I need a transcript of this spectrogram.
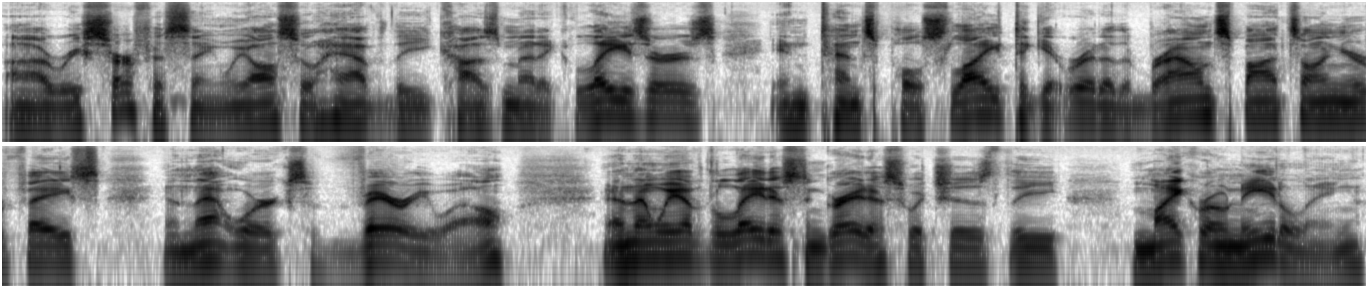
uh, resurfacing. We also have the cosmetic lasers, intense pulse light to get rid of the brown spots on your face, and that works very well. And then we have the latest and greatest, which is the microneedling,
